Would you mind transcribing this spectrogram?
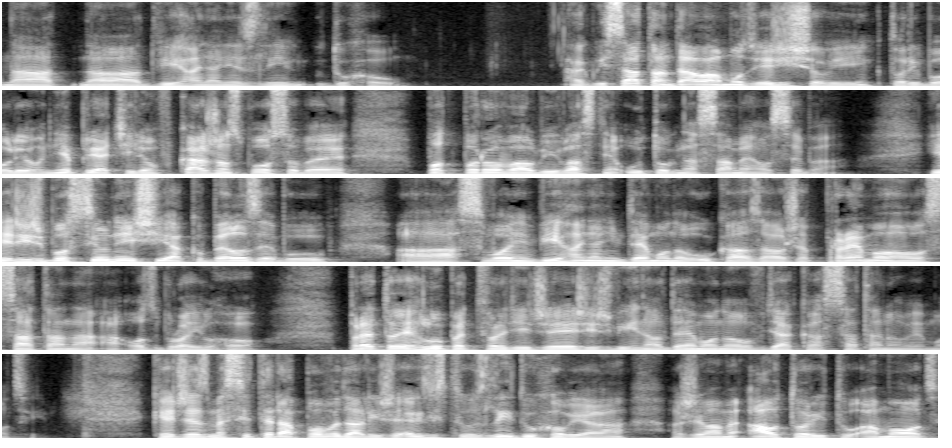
na, na dvíhaňanie zlých duchov. Ak by Satan dával moc Ježišovi, ktorý bol jeho nepriateľom v každom spôsobe, podporoval by vlastne útok na samého seba. Ježiš bol silnejší ako Belzebub a svojim vyháňaním démonov ukázal, že premohol Satana a odzbrojil ho. Preto je hlúpe tvrdiť, že Ježiš vyhnal démonov vďaka satanovej moci. Keďže sme si teda povedali, že existujú zlí duchovia a že máme autoritu a moc,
